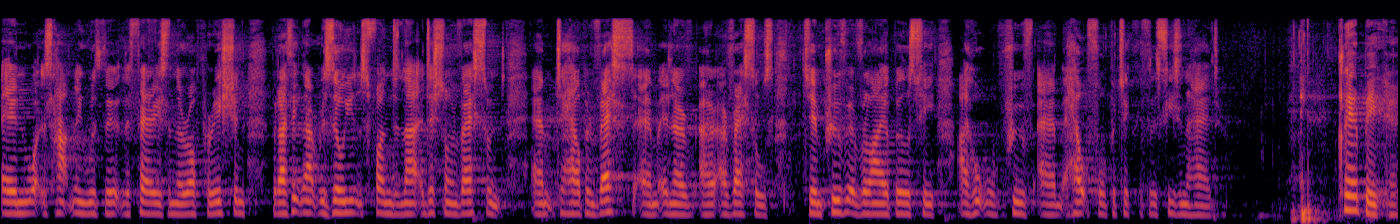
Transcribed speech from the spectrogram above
in what is happening with the, the ferries and their operation. But I think that resilience fund and that additional investment um, to help invest um, in our, our, our vessels to improve their reliability, I hope will prove um, helpful, particularly for the season ahead. Claire Baker.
